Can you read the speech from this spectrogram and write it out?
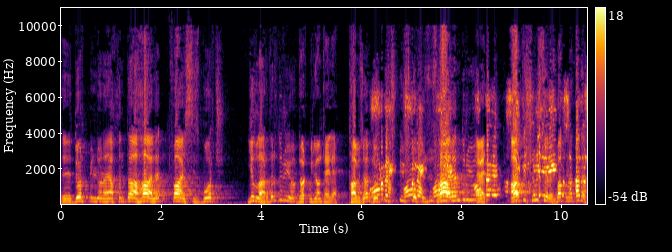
e, 4 milyona yakın daha halen faizsiz borç yıllardır duruyor. 4 milyon TL. Tabii canım Uğur 4 Bey, 3 Uğur Bey, 900 Uğur halen Bey, duruyor. Evet. Artık şunu etmeye söyleyeyim. Bakın arkadaş.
